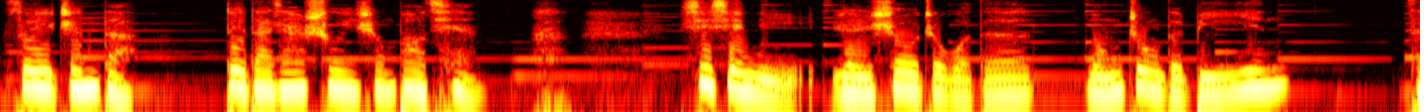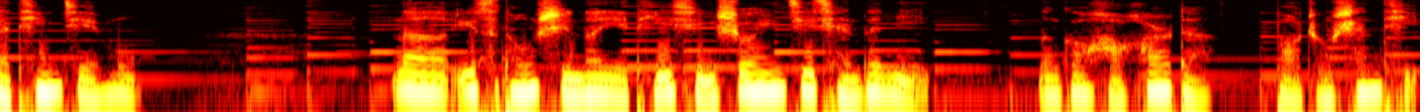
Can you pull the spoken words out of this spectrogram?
所以，真的对大家说一声抱歉，谢谢你忍受着我的浓重的鼻音在听节目。那与此同时呢，也提醒收音机前的你，能够好好的保重身体。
